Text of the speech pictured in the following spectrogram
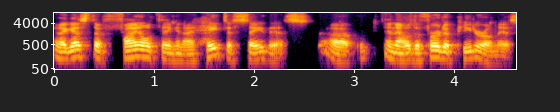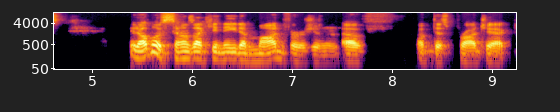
And I guess the final thing, and I hate to say this, uh, and I'll defer to Peter on this, it almost sounds like you need a mod version of, of this project.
